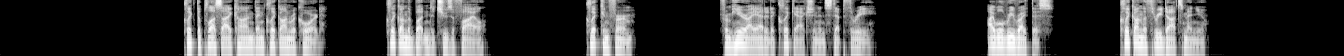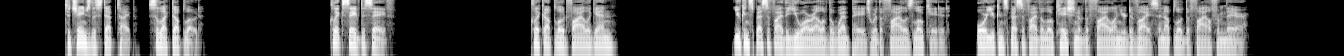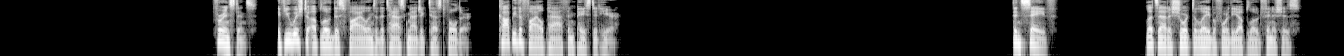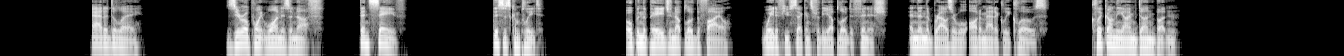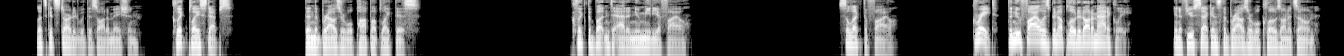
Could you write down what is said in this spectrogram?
Click the plus icon, then click on Record. Click on the button to choose a file. Click Confirm. From here, I added a click action in Step 3. I will rewrite this. Click on the three dots menu. To change the step type, select Upload. Click Save to save. Click Upload File again. You can specify the URL of the web page where the file is located, or you can specify the location of the file on your device and upload the file from there. For instance, if you wish to upload this file into the TaskMagic test folder, copy the file path and paste it here. Then save. Let's add a short delay before the upload finishes. Add a delay. 0.1 is enough. Then save. This is complete. Open the page and upload the file. Wait a few seconds for the upload to finish, and then the browser will automatically close. Click on the I'm done button. Let's get started with this automation. Click Play Steps. Then the browser will pop up like this. Click the button to add a new media file. Select the file. Great! The new file has been uploaded automatically. In a few seconds, the browser will close on its own.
